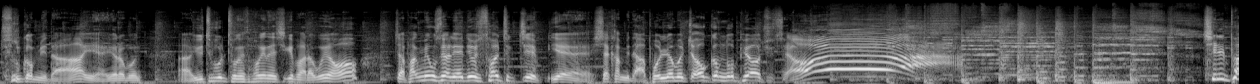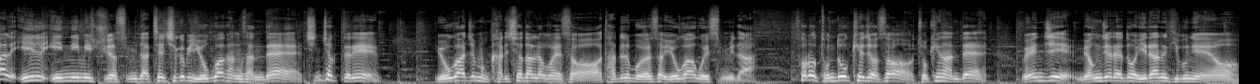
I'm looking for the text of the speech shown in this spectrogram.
줄 겁니다. 예, 여러분 아, 유튜브를 통해서 확인하시기 바라고요. 자, 박명수의 라디오 설 특집 예 시작합니다. 볼륨을 조금 높여 주세요. 7812님이 주셨습니다. 제 직업이 요가 강사인데 친척들이 요가 좀 가르쳐 달라고 해서 다들 모여서 요가하고 있습니다. 서로 돈독해져서 좋긴 한데 왠지 명절에도 일하는 기분이에요.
